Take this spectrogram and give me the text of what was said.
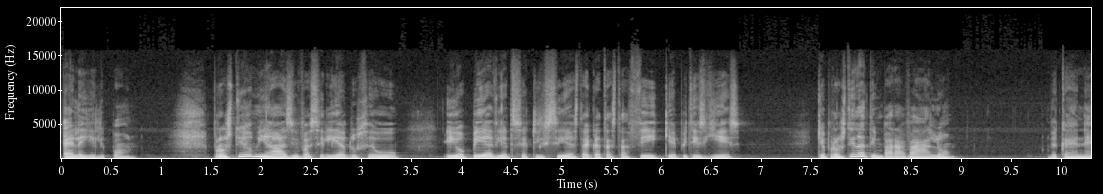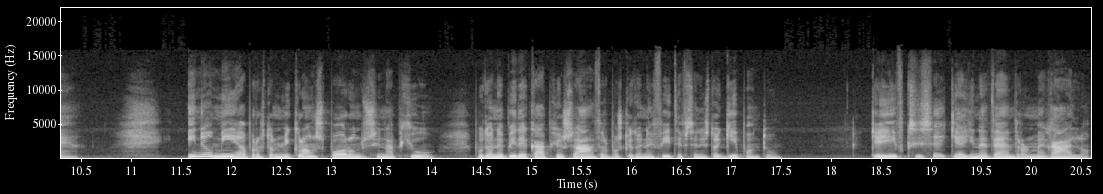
Έλεγε λοιπόν «Προς τι ομοιάζει η βασιλεία του Θεού η οποία δια της Εκκλησίας θα εγκατασταθεί και επί της γης; Και προς τι να την παραβάλω» 19 είναι ομοία προς τον μικρόν σπόρον του συναπιού που τον επήρε κάποιος άνθρωπος και τον εφύτευσεν στον κήπον του. Και ύφξησε και έγινε δένδρον μεγάλο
